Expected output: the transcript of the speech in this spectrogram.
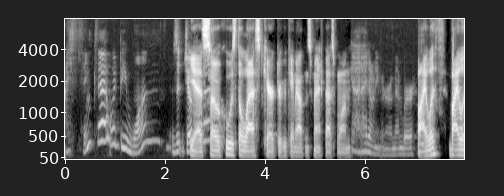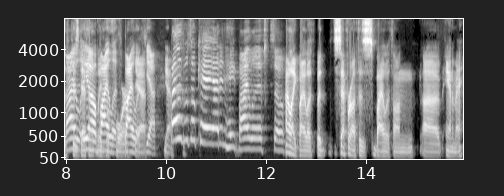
I think that would be one. Is it Joker? yeah. So who was the last character who came out in Smash Pass one? God, I don't even remember. Byleth. Byleth is definitely yeah, Byleth, before. Byleth, yeah. yeah. yeah. Byleth was okay. I didn't hate Byleth, so I like Byleth, but Sephiroth is Byleth on uh, anime.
